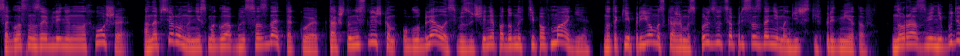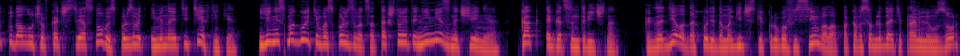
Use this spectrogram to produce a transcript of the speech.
Согласно заявлению Нанахоши, она все равно не смогла бы создать такое, так что не слишком углублялась в изучение подобных типов магии. Но такие приемы, скажем, используются при создании магических предметов. Но разве не будет куда лучше в качестве основы использовать именно эти техники? Я не смогу этим воспользоваться, так что это не имеет значения. Как эгоцентрично. Когда дело доходит до магических кругов и символов, пока вы соблюдаете правильный узор,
